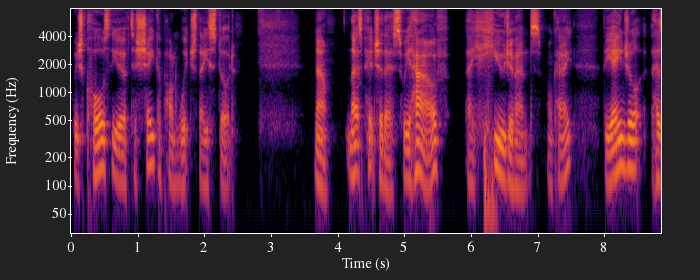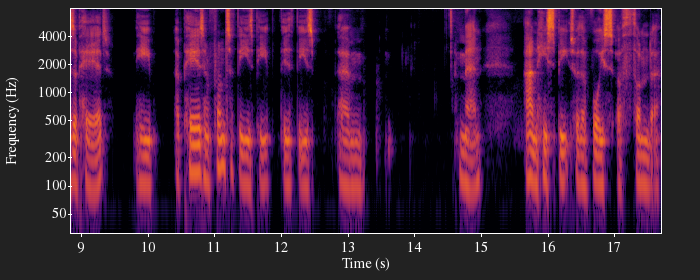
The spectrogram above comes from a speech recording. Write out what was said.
which caused the earth to shake upon which they stood. Now, let's picture this. We have a huge event, okay? The angel has appeared. He appears in front of these people, these, these um, men, and he speaks with a voice of thunder.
